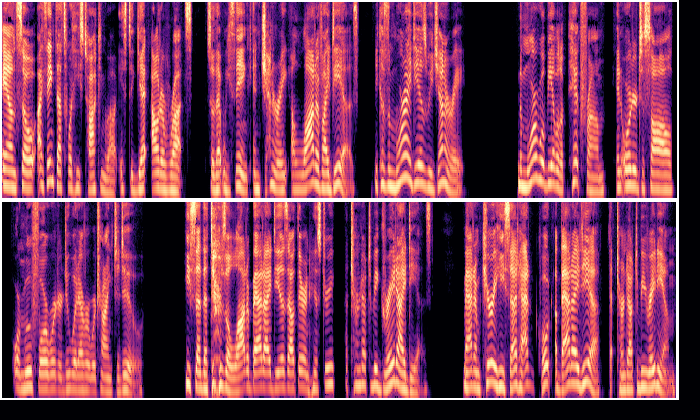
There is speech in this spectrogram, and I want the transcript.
And so I think that's what he's talking about is to get out of ruts so that we think and generate a lot of ideas. Because the more ideas we generate, the more we'll be able to pick from in order to solve or move forward or do whatever we're trying to do. He said that there's a lot of bad ideas out there in history that turned out to be great ideas. Madame Curie, he said, had, quote, a bad idea that turned out to be radium.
